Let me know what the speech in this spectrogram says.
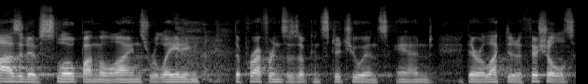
positive slope on the lines relating the preferences of constituents and their elected officials.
